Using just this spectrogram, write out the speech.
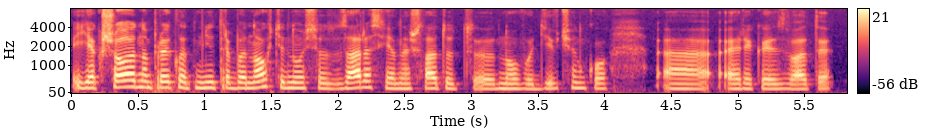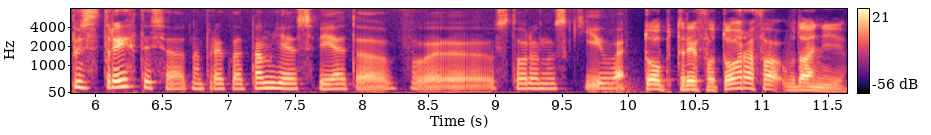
Якщо, наприклад, мені треба ногті, ну ось зараз я знайшла тут е, нову дівчинку, е, Еріка її звати. Підстригтися, наприклад, там є свята в, е, в сторону з Києва. Топ-3 фотографа в Данії.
